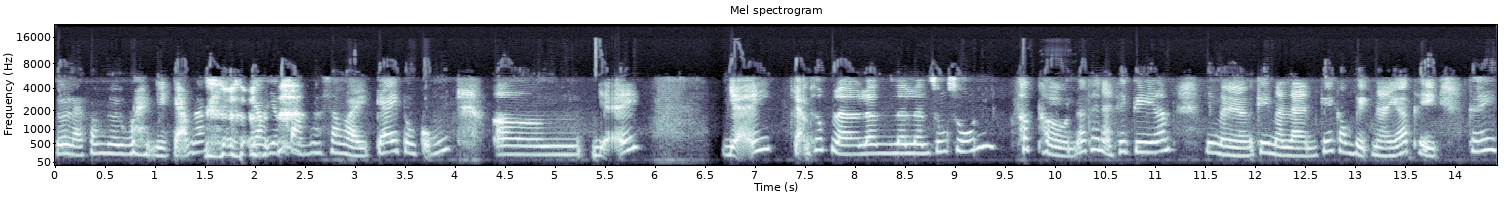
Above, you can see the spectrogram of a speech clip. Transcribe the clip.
tôi là con người mà nhạy cảm lắm giao giống tâm xong rồi cái tôi cũng uh, dễ dễ cảm xúc là lên lên lên xuống xuống thất thường nó thế này thế kia lắm. Nhưng mà khi mà làm cái công việc này á thì cái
